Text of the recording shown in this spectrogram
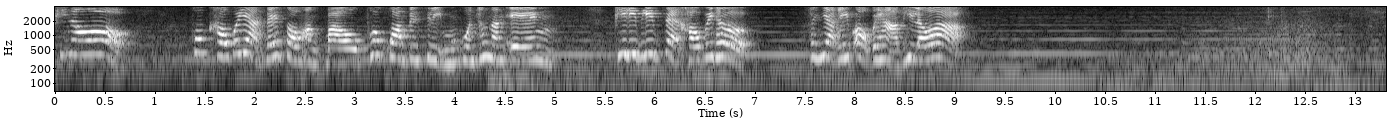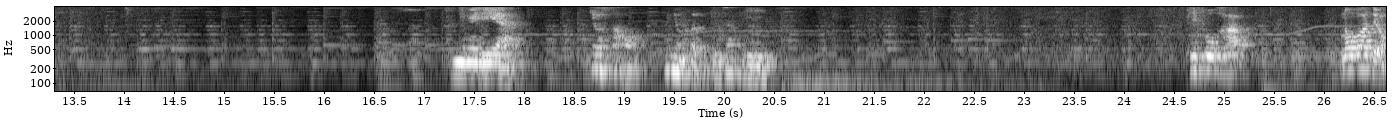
พี่โน่พวกเขาก็อยากได้ซองอ่างเปาเพื่อความเป็นสิริมงคลเท่านั้นเอง พี่รีบๆแจกเขาไปเถอะ ฉันอยากรีบออกไปหาพี่แล้วอะพทำยังไงดีอะเจ้าสาวไม่ยอมเปิดประตูสักทีพี่ฟูครับโน้ว่าเดี๋ยว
